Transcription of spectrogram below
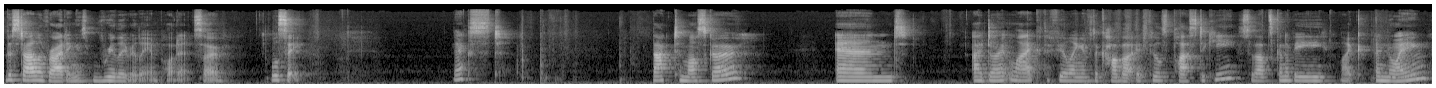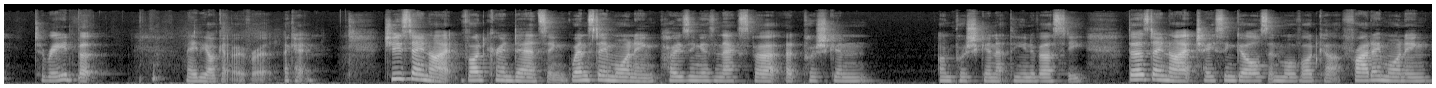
the style of writing is really, really important. So we'll see. Next, back to Moscow, and I don't like the feeling of the cover. It feels plasticky, so that's going to be like annoying to read, but maybe I'll get over it. Okay. Tuesday night, vodka and dancing. Wednesday morning, posing as an expert at Pushkin on Pushkin at the university. Thursday night, chasing girls and more vodka. Friday morning,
